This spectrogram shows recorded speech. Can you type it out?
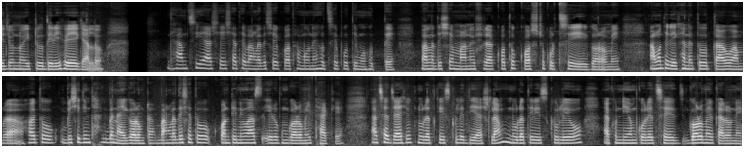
এই জন্য একটু দেরি হয়ে গেল। ঘামছি আর সেই সাথে বাংলাদেশের কথা মনে হচ্ছে প্রতি মুহূর্তে। বাংলাদেশের মানুষরা কত কষ্ট করছে এই গরমে। আমাদের এখানে তো তাও আমরা হয়তো বেশি দিন থাকবে না এই গরমটা। বাংলাদেশে তো কন্টিনিউয়াস এরকম গরমই থাকে। আচ্ছা যাই হোক, নুরাতকে স্কুলে দিয়ে আসলাম। নুরাতের স্কুলেও এখন নিয়ম করেছে গরমের কারণে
